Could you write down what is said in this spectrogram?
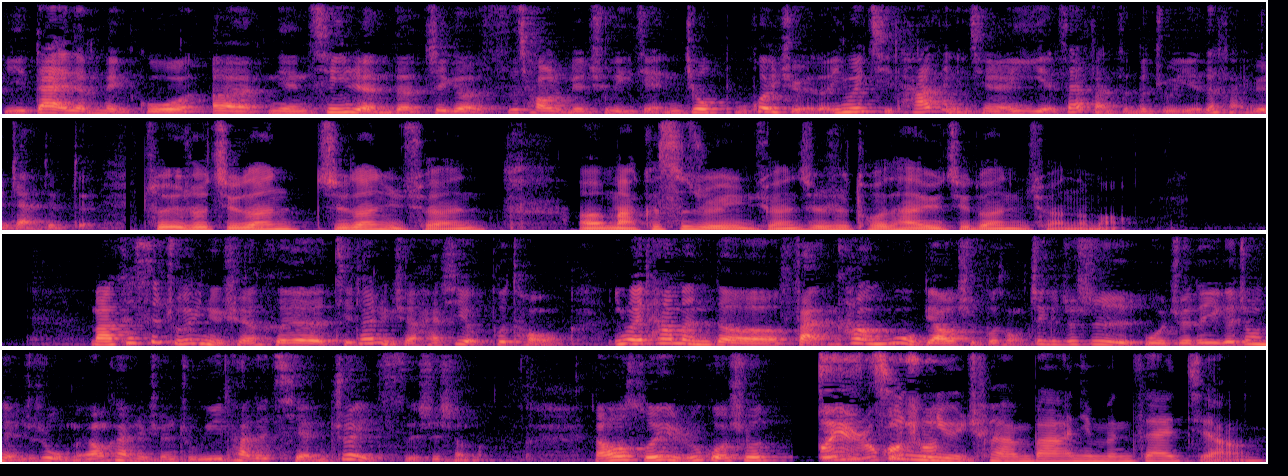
一代的美国呃年轻人的这个思潮里面去理解，你就不会觉得，因为其他的年轻人也在反资本主义，也在反越战，对不对？所以说极端极端女权，呃马克思主义女权其实是脱胎于极端女权的吗？马克思主义女权和极端女权还是有不同，因为他们的反抗目标是不同。这个就是我觉得一个重点，就是我们要看女权主义它的前缀词是什么。然后，所以如果说，所以如果说女权吧，你们在讲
